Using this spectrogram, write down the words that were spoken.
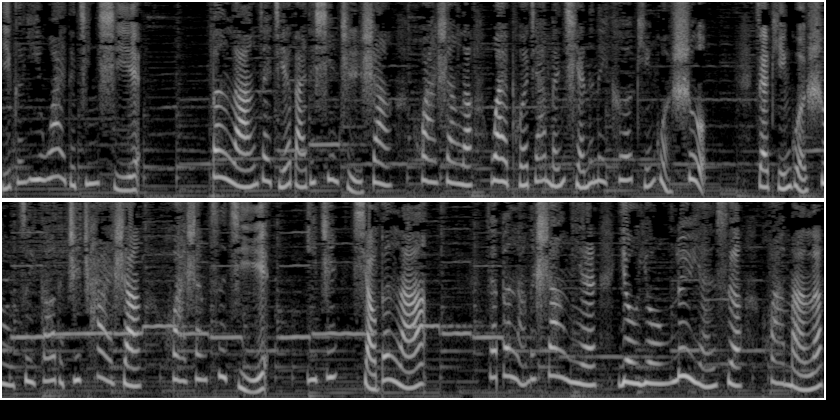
一个意外的惊喜。笨狼在洁白的信纸上画上了外婆家门前的那棵苹果树，在苹果树最高的枝杈上画上自己，一只小笨狼，在笨狼的上面又用绿颜色画满了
